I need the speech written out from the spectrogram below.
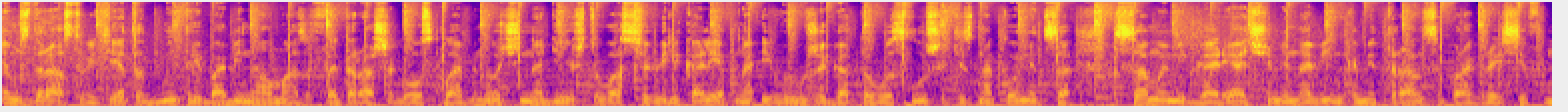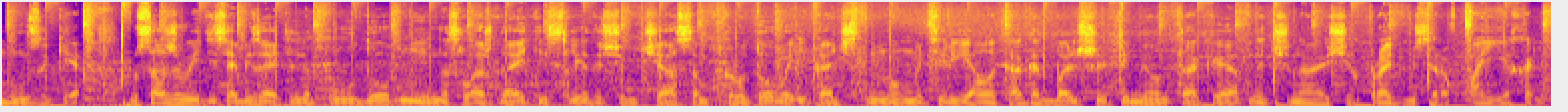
Всем здравствуйте, это Дмитрий Bobina Алмазов, это Russia Goes Clubbing. Очень надеюсь, что у вас все великолепно, и вы уже готовы слушать и знакомиться с самыми горячими новинками транс и прогрессив музыки. Усаживайтесь обязательно поудобнее и наслаждайтесь следующим часом крутого и качественного материала, как от больших имен, так и от начинающих продюсеров. Поехали!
